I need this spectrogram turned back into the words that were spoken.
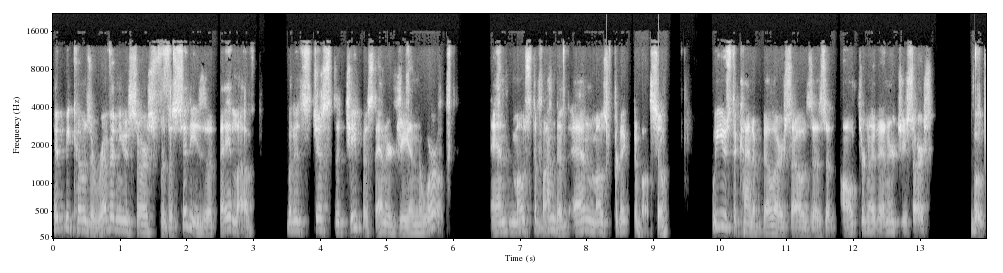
it becomes a revenue source for the cities that they love but it's just the cheapest energy in the world and most abundant and most predictable. So we used to kind of bill ourselves as an alternate energy source. But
